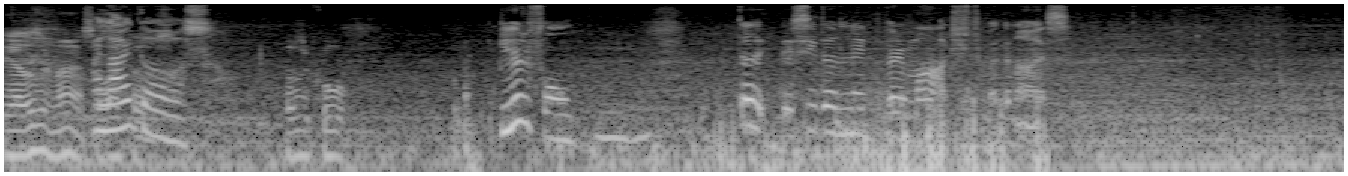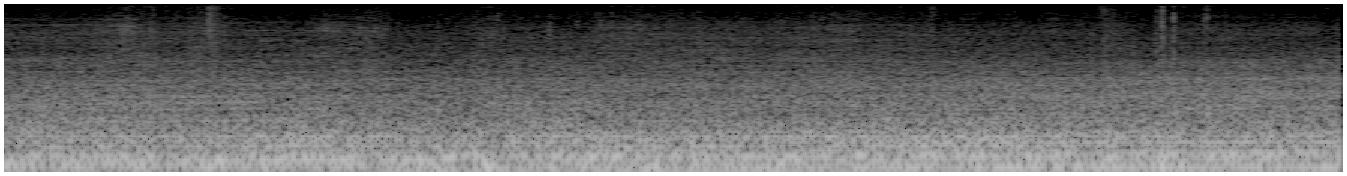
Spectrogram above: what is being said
Yeah, those are nice. I, like those. Those are cool. Beautiful. Mm -hmm. The, she doesn't need very much to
